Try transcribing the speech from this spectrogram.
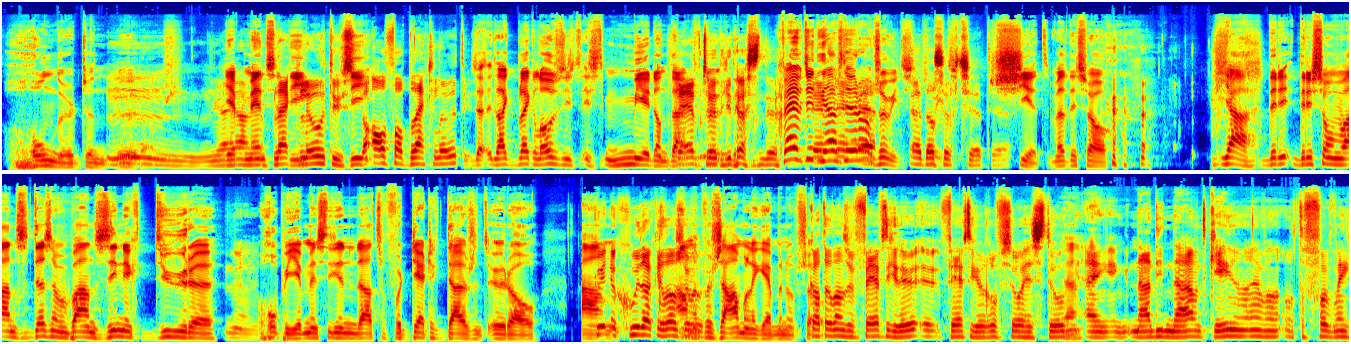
honderden euro's. Mm, ja, Je hebt mensen Black die- Lotus, die- de Alpha Black Lotus. De- like Black Lotus is, is meer dan 1000 euro. 25.000 euro. 25.000 euro, zoiets. Ja, dat soort shit, ja. Shit, maar het is zo... ja, er, er is zo'n waanz- dat is een waanzinnig dure hobby. Je hebt mensen die inderdaad zo voor 30.000 euro aan, Ik weet nog goed dat ik er dan aan zo... een verzameling hebben of zo. Ik had er dan zo'n 50 euro, eh, 50 euro of zo gestoken. Ja. En, en na die avond keek ik van, wat de fuck ben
